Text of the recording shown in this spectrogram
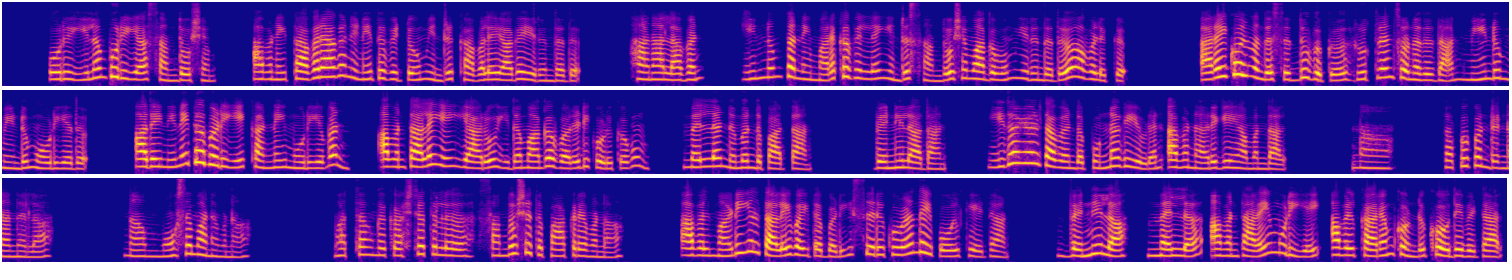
ஒரு இளம்புரியா சந்தோஷம். அவனை தவறாக நினைத்து விட்டோம் என்று கவலையாக இருந்தது. ஆனால் அவன் இன்னும் தன்னை மறக்கவில்லை என்று சந்தோஷமாகவும் இருந்தது அவளுக்கு. அறைக்குள் வந்த சித்துவுக்கு ருத்ரன் சொன்னதுதான் மீண்டும் மீண்டும் ஓடியது. அதை நினைத்தபடியே கண்ணை மூடியவன் அவன் தலையை யாரோ இதமாக வருடி கொடுக்கவும் மெல்ல நிமிர்ந்து பார்த்தான். வெண்ணிலாதான் இதழல் தவழ்ந்த புன்னகையுடன் அவன் அருகே அமர்ந்தாள். நான் தப்பு பண்றேன் நிலா? நான் மோசமானவனா? மத்தவங்க கஷ்டத்துல சந்தோஷத்தை பார்க்குறவனா அவள் மடியில் தலை வைத்தபடி சிறு குழந்தை போல் கேட்டான். வெண்ணிலா மெல்ல அவன் தலைமுடியை அவள் கரம் கொண்டு கோதிவிட்டாள்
